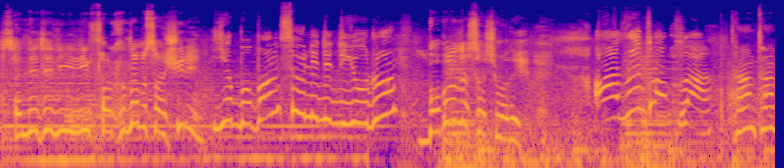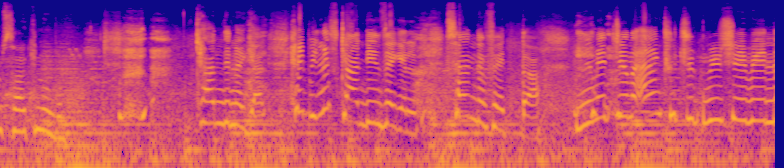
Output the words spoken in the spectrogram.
Sen ne dediğinin farkında mısın Şirin? Ya babam söyledi diyorum. Baban da saçmalı. Ağzını topla. Tamam tamam sakin olun. Kendine gel. Hepiniz kendinize gelin. Sen de Fetta. Mehmetcan'a en küçük bir şey belli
